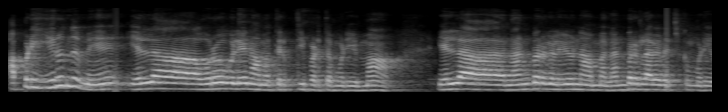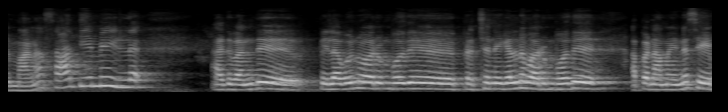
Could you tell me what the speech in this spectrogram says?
அப்படி இருந்துமே எல்லா உறவுகளையும் நாம் திருப்திப்படுத்த முடியுமா? எல்லா நண்பர்களையும் நாம் நண்பர்களாகவே வச்சுக்க முடியுமானா? சாத்தியமே இல்லை. அது வந்து பிளவுன்னு வரும்போது பிரச்சனைகள்னு வரும்போது அப்போ நாம் என்ன செய்ய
